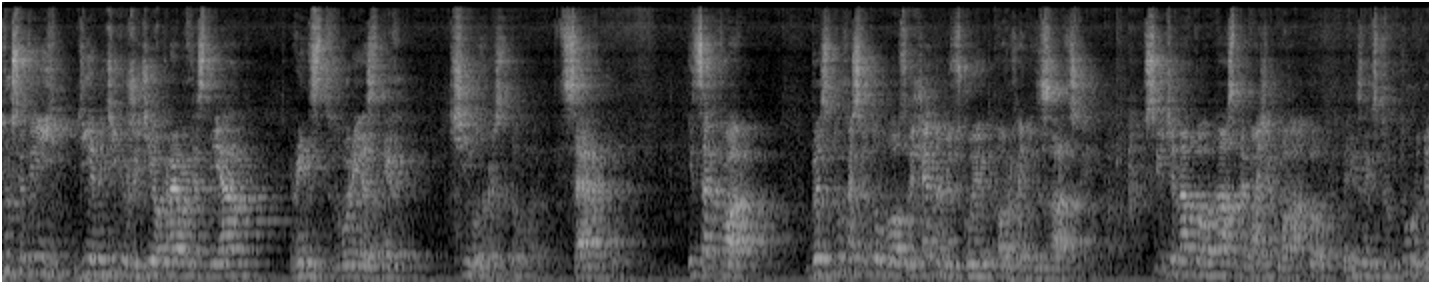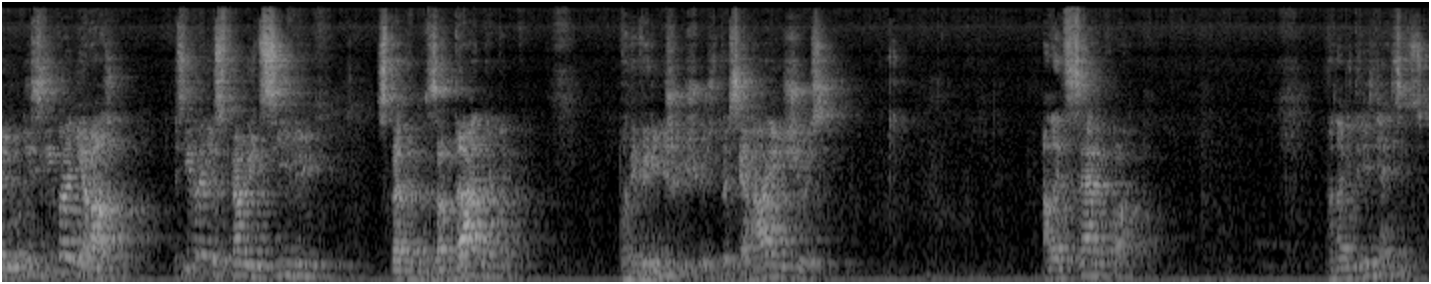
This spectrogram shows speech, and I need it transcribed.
Дух Святий діє не тільки в житті окремих християн, він створює з них тіло Христове, церкву. І церква без Духа Святого була звичайно людською організацією. В світі навколо нас ми бачимо багато різних структур, де люди зібрані разом, зібрані з певною цілею, з певними завданнями. Вони вирішують щось, досягають щось. Але церква, вона відрізняється від цього.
